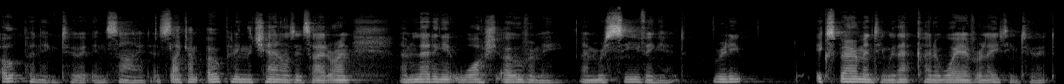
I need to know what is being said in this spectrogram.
opening to it inside. It's like I'm opening the channels inside, or I'm, I'm letting it wash over me. I'm receiving it. Really experimenting with that kind of way of relating to it.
